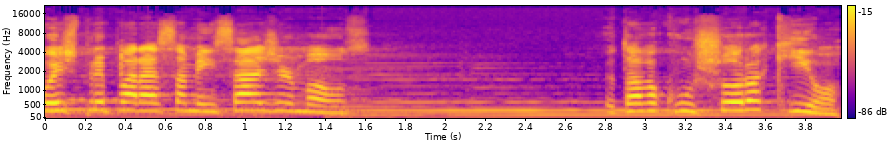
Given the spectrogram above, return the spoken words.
depois de preparar essa mensagem, irmãos, eu estava com um choro aqui, ó.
